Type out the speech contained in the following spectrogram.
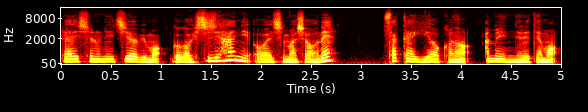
来週の日曜日も午後7時半にお会いしましょうね。坂井陽子の雨に濡れても。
